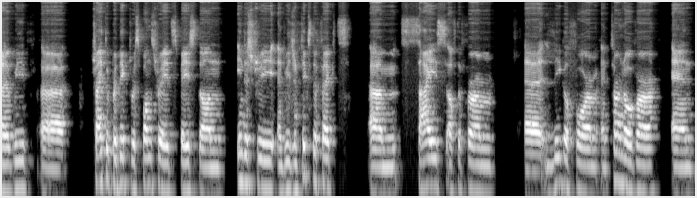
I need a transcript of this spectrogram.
uh, we've uh, tried to predict response rates based on industry and region fixed effects, um, size of the firm, uh, legal form, and turnover, and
